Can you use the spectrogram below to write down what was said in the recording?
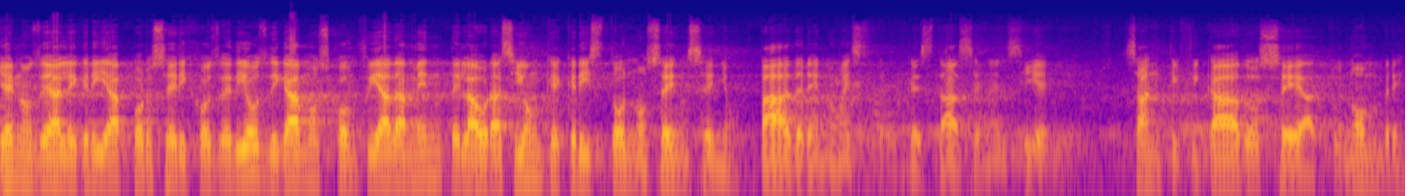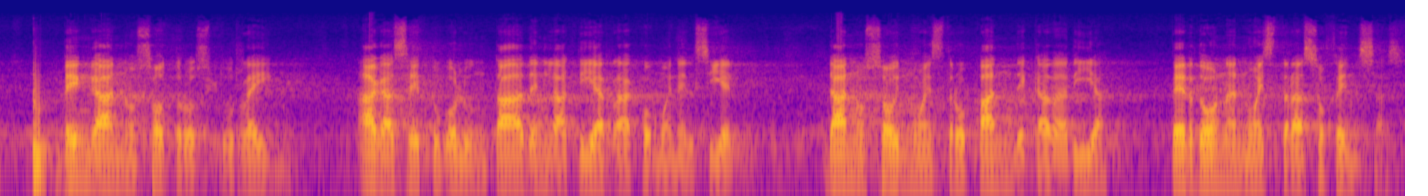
Llenos de alegría por ser hijos de Dios, digamos confiadamente la oración que Cristo nos enseñó. Padre nuestro que estás en el cielo, santificado sea tu nombre, venga a nosotros tu reino, hágase tu voluntad en la tierra como en el cielo. Danos hoy nuestro pan de cada día, perdona nuestras ofensas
